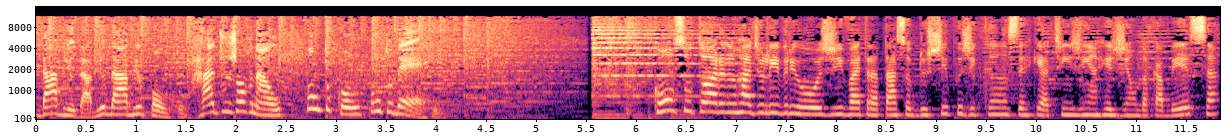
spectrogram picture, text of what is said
www.radiojornal.com.br. Consultório do Rádio Livre hoje vai tratar sobre os tipos de câncer que atingem a região da cabeça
